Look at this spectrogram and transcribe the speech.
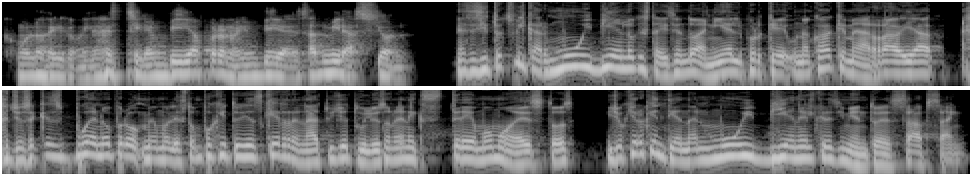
¿cómo lo digo? Iba a decir envidia, pero no es envidia, es admiración. Necesito explicar muy bien lo que está diciendo Daniel, porque una cosa que me da rabia, yo sé que es bueno, pero me molesta un poquito y es que Renato y Getulio son en extremo modestos y yo quiero que entiendan muy bien el crecimiento de Subsign.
